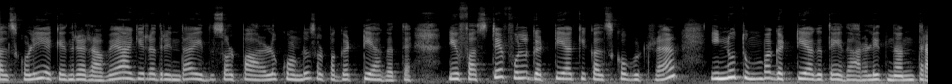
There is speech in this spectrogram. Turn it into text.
ಕಲಿಸ್ಕೊಳ್ಳಿ, ಏಕೆಂದರೆ ರವೆ ಆಗಿರೋದ್ರಿಂದ ಇದು ಸ್ವಲ್ಪ ಅರಳುಕೊಂಡು ಸ್ವಲ್ಪ ಗಟ್ಟಿಯಾಗುತ್ತೆ ನೀವು ಫಸ್ಟೇ ಫುಲ್ ಗಟ್ಟಿಯಾಗಿ ಕಲಿಸ್ಕೊಬಿಟ್ರೆ ಇನ್ನೂ ತುಂಬ ಗಟ್ಟಿಯಾಗುತ್ತೆ ಇದು ಅರಳಿದ ನಂತರ.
